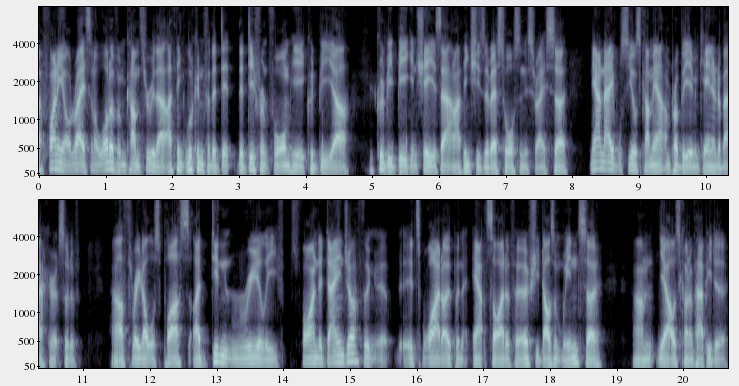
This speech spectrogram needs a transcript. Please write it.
a funny old race, and a lot of them come through that. I think looking for the di- the different form here could be uh could be big, and she is that, and I think she's the best horse in this race. So now Naval Seals come out, I'm probably even keener to back her at sort of uh, three dollars plus. I didn't really find a danger. Uh, it's wide open outside of her if she doesn't win. So um yeah, I was kind of happy to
